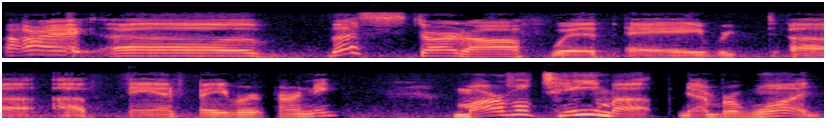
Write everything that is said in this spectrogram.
All right. Uh, let's start off with a uh, a fan favorite, Ernie. Marvel Team Up number one.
